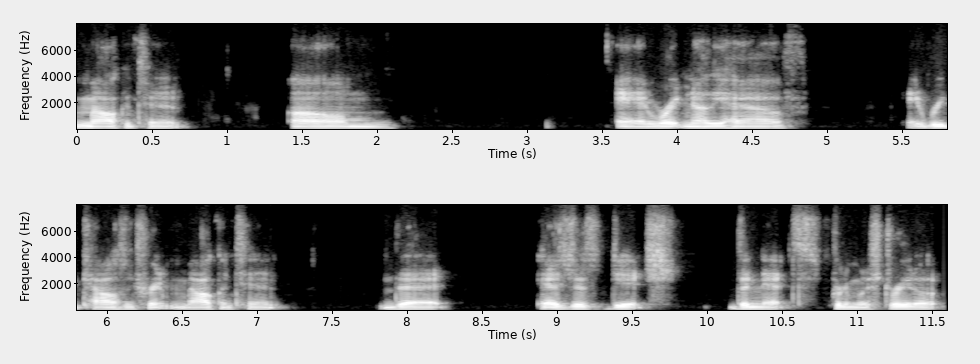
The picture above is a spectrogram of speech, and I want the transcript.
malcontent, um, and right now they have a recalcitrant malcontent that has just ditched the Nets pretty much straight up.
